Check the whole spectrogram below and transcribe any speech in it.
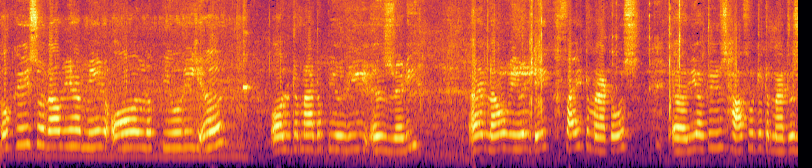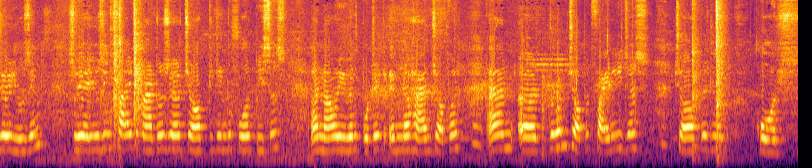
Okay, so now we have made all the puree here all tomato puree is ready. And now we will take five tomatoes. Uh, we have to use half of the tomatoes we are using. So we are using five tomatoes. We have chopped it into four pieces. And now we will put it in the hand chopper. And uh, don't chop it finely. Just chop it like coarse.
